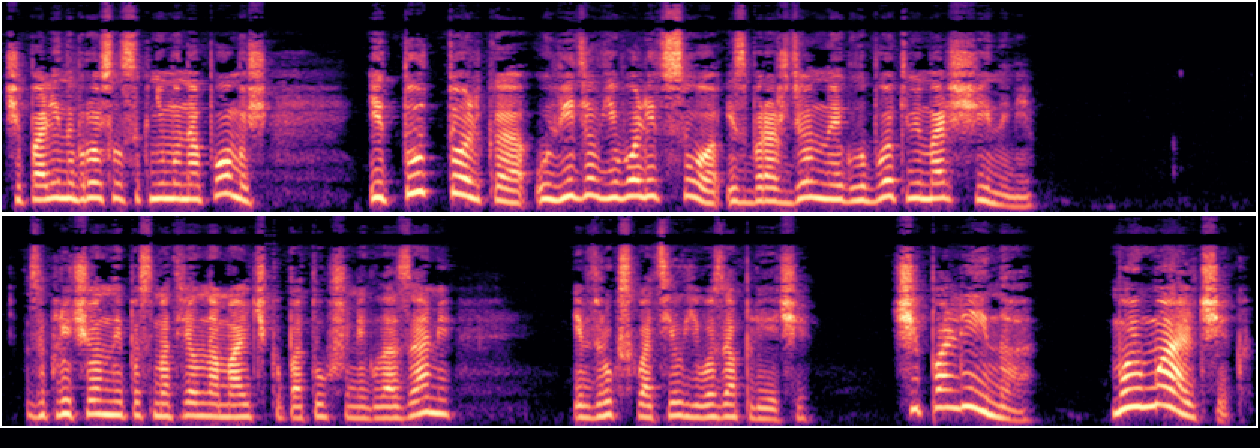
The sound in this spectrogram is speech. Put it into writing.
Чиполлино бросился к нему на помощь, и тут только увидел его лицо, изборожденное глубокими морщинами. Заключенный посмотрел на мальчика потухшими глазами и вдруг схватил его за плечи. — Чиполлино! Мой мальчик!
